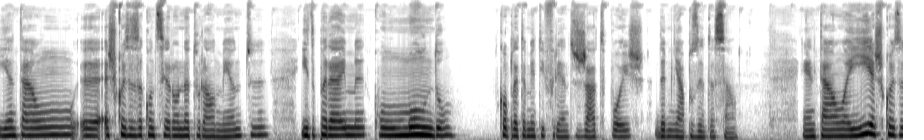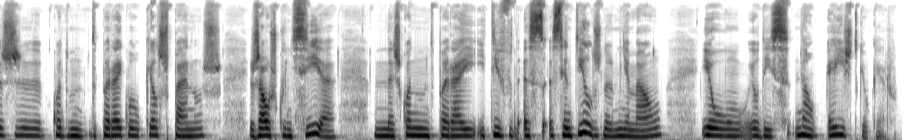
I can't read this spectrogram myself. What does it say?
E então eh, as coisas aconteceram naturalmente e deparei-me com um mundo completamente diferente já depois da minha aposentação. Então aí as coisas, eh, quando me deparei com aqueles panos, já os conhecia, mas quando me deparei e tive a, a senti-los na minha mão, eu, eu disse: não, é isto que eu quero.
